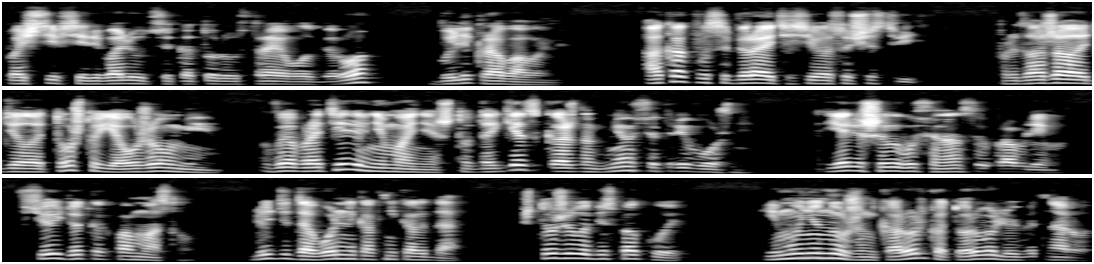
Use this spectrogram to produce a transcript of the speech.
почти все революции, которые устраивало бюро, были кровавыми. А как вы собираетесь ее осуществить? Продолжаю делать то, что я уже умею. Вы обратили внимание, что Дагет с каждым днем все тревожнее? Я решил его финансовую проблему. Все идет как по маслу. Люди довольны как никогда. Что же его беспокоит? Ему не нужен король, которого любит народ.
